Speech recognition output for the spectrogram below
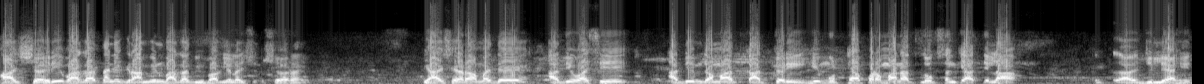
हा शहरी भागात आणि ग्रामीण भागात विभागलेला श- शहर आहे. या शहरामध्ये आदिवासी आदिम जमात कातकरी ही मोठ्या प्रमाणात लोकसंख्या असलेला जिल्हे आहेत.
